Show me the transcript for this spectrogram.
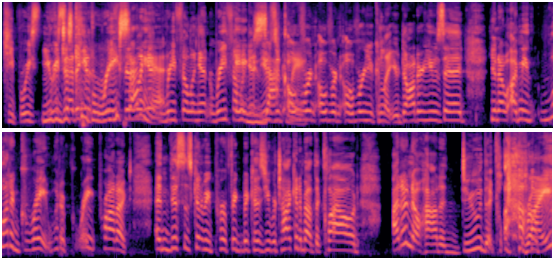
keep re You can just keep it, resetting it, it, refilling it, and refilling exactly. it. Use it over and over and over. You can let your daughter use it. You know, I mean, what a great, what a great product. And this is going to be perfect because you were talking about the cloud. I don't know how to do the cloud. Right.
